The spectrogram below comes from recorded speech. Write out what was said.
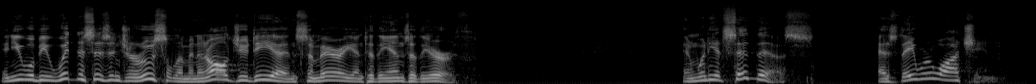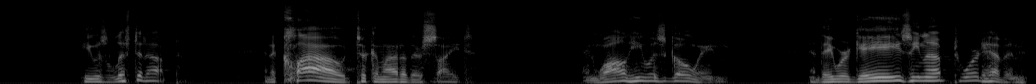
And you will be witnesses in Jerusalem and in all Judea and Samaria and to the ends of the earth. And when he had said this, as they were watching, he was lifted up, and a cloud took him out of their sight. And while he was going, and they were gazing up toward heaven,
